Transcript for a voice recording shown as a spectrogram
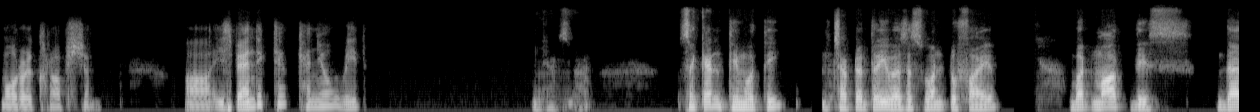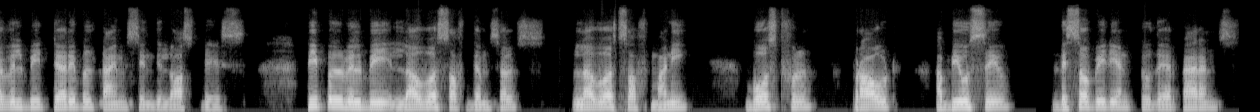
moral corruption. Uh, is Benedict, can you read? Yes. Second Timothy chapter 3 verses 1 to 5. But mark this, there will be terrible times in the last days. People will be lovers of themselves, lovers of money, boastful, proud, abusive, disobedient to their parents,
